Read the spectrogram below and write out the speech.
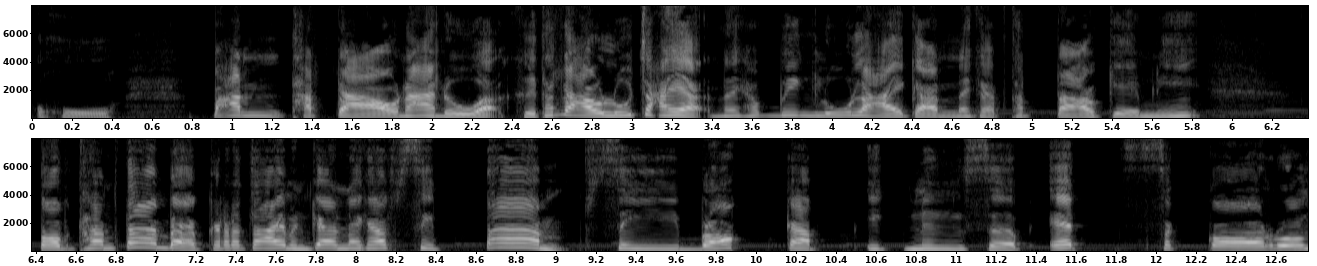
โอ้โหปั้นทัดดาวน่าดูอะ่ะ คือทัดดาวรู้ใจอะ่ะนะครับวิ่งรู้ลายกันนะครับ ทัดดาวเกมนี้ ตบทำแต้มแบบกระจายเหมือนกันนะครับ 10 แต้ม 4 บล็อก อีก 1เซิร์ฟเอสสกอร์รวม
